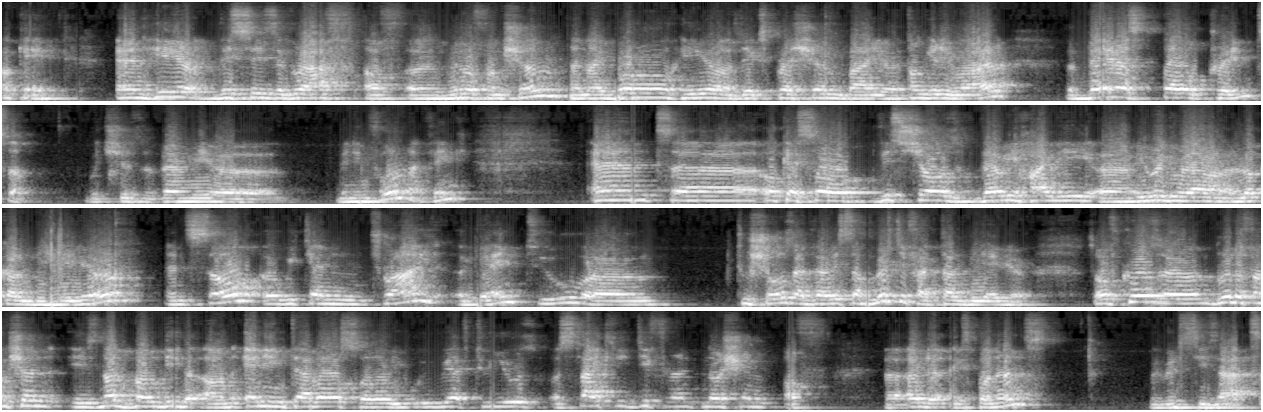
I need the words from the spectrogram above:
Okay, and here, this is a graph of a Bruno function, and I borrow here the expression by uh, Tanguy Rivoal, a bear's paw print, which is very uh, meaningful, I think. And uh, okay, so this shows very highly uh, irregular local behavior, and so uh, we can try again to uh, to show that there is some multifractal behavior. So of course, the uh, Bruno function is not bounded on any interval, so we have to use a slightly different notion of uh, Hölder exponents. We will see that.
